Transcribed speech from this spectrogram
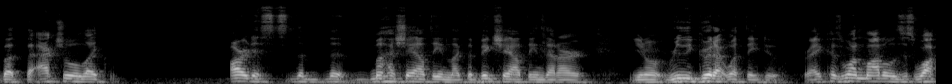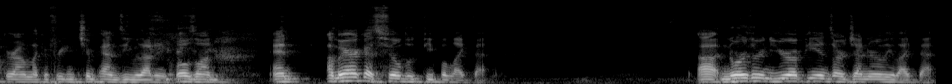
but the actual like artists, the the mahashayatin, like the big shayatin that are you know really good at what they do right? Because one model is just walk around like a freaking chimpanzee without any clothes on, and America is filled with people like that. Uh, Northern Europeans are generally like that.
